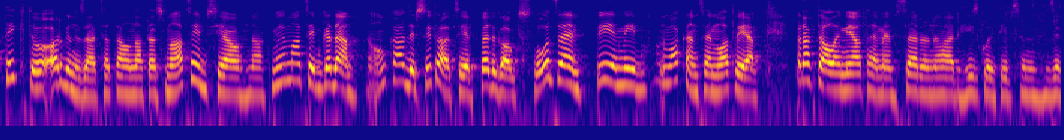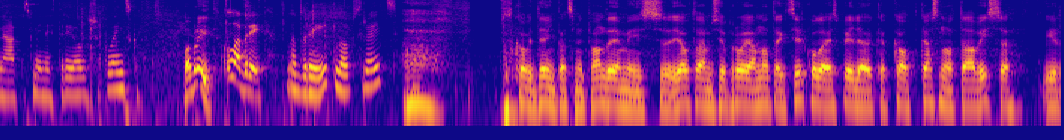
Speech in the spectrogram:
tiktu organizēts attālinātās mācības jau nākamajā mācību gadā? Un kāda ir situācija ar pedagoģu slodzēm, pieejamību un vakancēm Latvijā? Par aktuāliem jautājumiem sarunā ar izglītības un zinātnes ministri Ilgu Šaplinsku. Labrīt! Labrīt! Labrīt, labs reids! Tas Covid-19 pandēmijas jautājums joprojām noteikti cirkulē. Es pieļauju, ka kaut kas no tā visa ir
